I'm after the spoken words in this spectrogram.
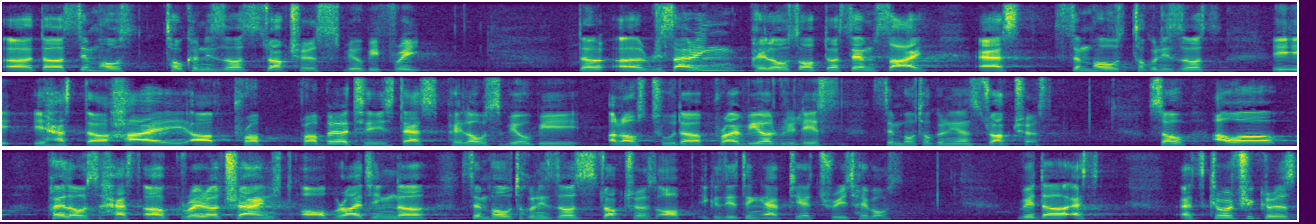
Uh, the simple tokenizer structures will be free. The uh, residing payloads of the same size as simple tokenizers, it, it has the high uh, prob probabilities that payloads will be allowed to the previous release simple tokenizer structures. So our payloads has a greater chance of operating the simple tokenizer structures of existing FTH3 tables. With the SQL triggers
